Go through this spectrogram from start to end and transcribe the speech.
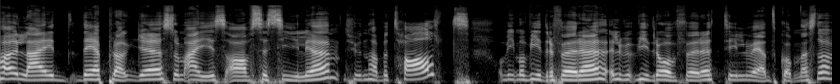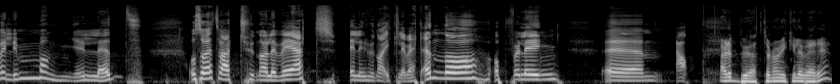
har leid det plagget som eies av Cecilie. Hun har betalt, og vi må videreføre, eller videre overføre til vedkommende. Så det var veldig mange ledd. Og så etter hvert hun har levert, eller hun har ikke levert ennå, oppfølging. eh, ja. Er det bøter når du ikke leverer?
